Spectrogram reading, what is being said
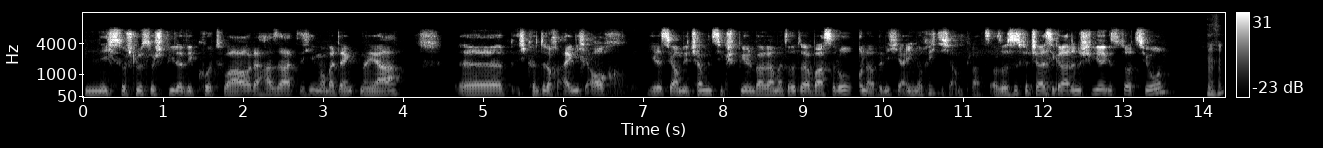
nicht so Schlüsselspieler wie Courtois oder Hazard sich irgendwann mal denken, na ja, äh, ich könnte doch eigentlich auch jedes Jahr um die Champions League spielen bei Real Madrid oder Barcelona, bin ich ja eigentlich noch richtig am Platz. Also es ist für Chelsea gerade eine schwierige Situation. Mhm.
